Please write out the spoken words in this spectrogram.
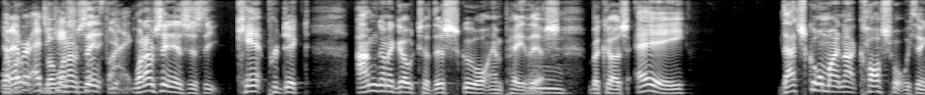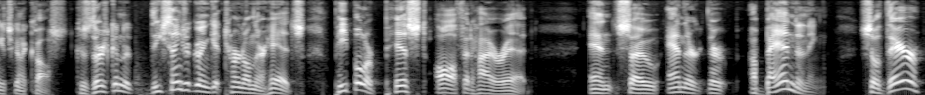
whatever yeah, but, education but what I'm saying, like. What I'm saying is, is that you can't predict. I'm going to go to this school and pay this mm. because a that school might not cost what we think it's going to cost because there's going to these things are going to get turned on their heads. People are pissed off at higher ed, and so and they're they're abandoning. So they're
